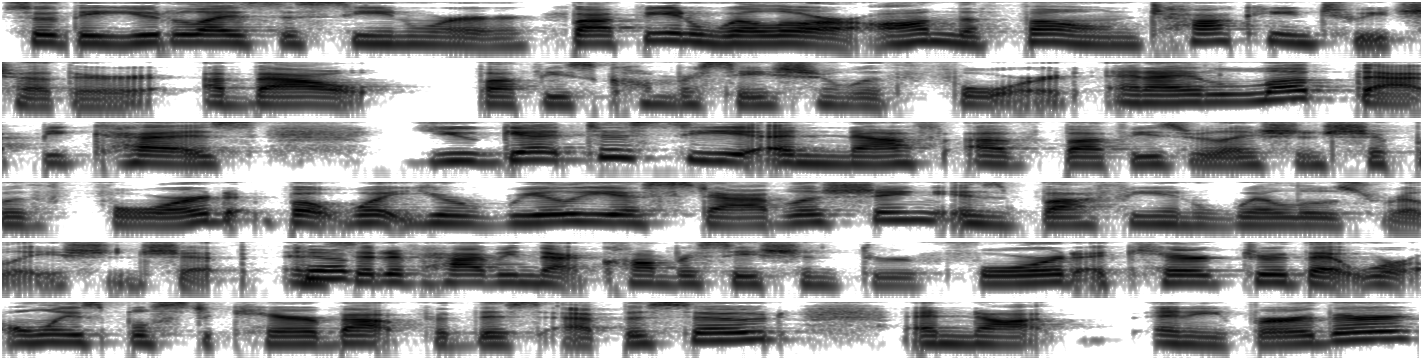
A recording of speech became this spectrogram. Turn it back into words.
So they utilize the scene where Buffy and Willow are on the phone talking to each other about Buffy's conversation with Ford. And I love that because you get to see enough of Buffy's relationship with Ford, but what you're really establishing is Buffy and Willow's relationship. Yep. Instead of having that conversation through Ford, a character that we're only supposed to care about for this episode and not any further,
